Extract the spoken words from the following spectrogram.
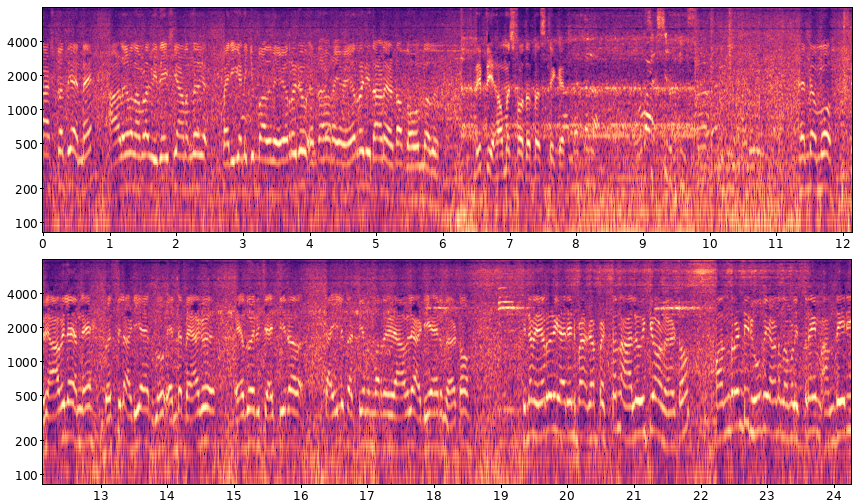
രാഷ്ട്രത്തിൽ തന്നെ ആളുകൾ നമ്മളെ വിദേശിയാണെന്ന് പരിഗണിക്കുമ്പോൾ അത് വേറൊരു എന്താ പറയുക വേറൊരു ഇതാണ് കേട്ടോ തോന്നുന്നത്. Deepti how much for the best ticket. എന്റെ അമ്മോ രാവിലെ തന്നെ ബസ്സിൽ അടിയായിരുന്നു. എന്റെ ബാഗ് ഏതോ ഒരു ചേച്ചിയുടെ കയ്യിൽ തട്ടിയെന്നും പറഞ്ഞ് രാവിലെ അടിയായിരുന്നു കേട്ടോ. പിന്നെ വേറൊരു കാര്യം ഞാൻ പെട്ടെന്ന് ആലോചിക്കുവാണ് കേട്ടോ. പന്ത്രണ്ട് രൂപയാണ് നമ്മൾ ഇത്രയും അന്തേരി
